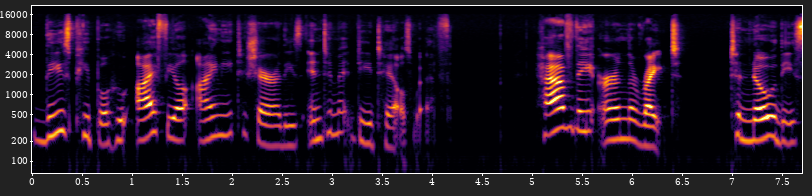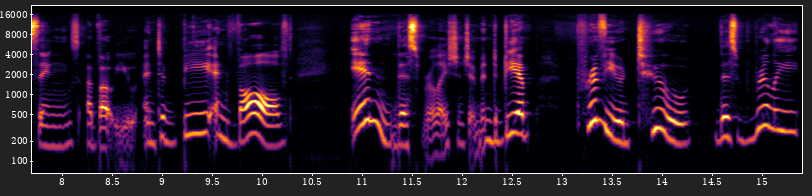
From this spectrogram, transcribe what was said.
these people who i feel i need to share these intimate details with have they earned the right to know these things about you and to be involved in this relationship and to be a preview to this really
